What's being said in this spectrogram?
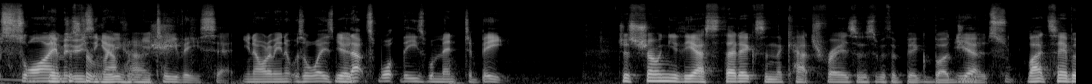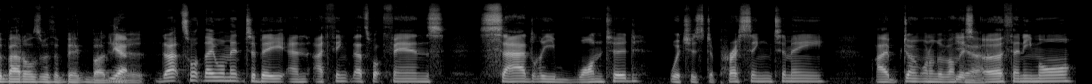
slime Yeah, oozing out from your. TV set. You know what I mean? It was always Yeah. that's what these were meant to be. just showing you the aesthetics and the catchphrases with a big budget Yeah, lightsaber battles with a big budget Yeah, that's what they were meant to be, and I think that's what fans sadly wanted, which is depressing to me. I don't want to live on this earth anymore,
